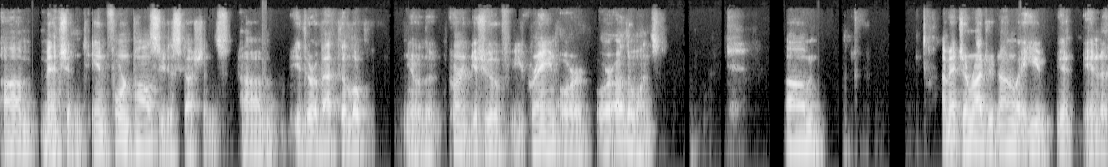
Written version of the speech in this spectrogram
um, mentioned in foreign policy discussions, um, either about the local, you know, the current issue of Ukraine or or other ones. Um, I mentioned Roger Donway. He in, in a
